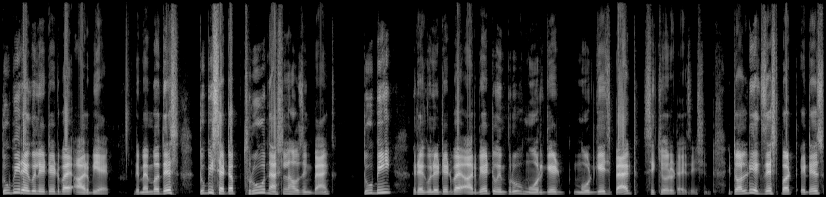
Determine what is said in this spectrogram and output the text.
to be regulated by RBI Remember this to be set up through National Housing Bank to be regulated by RBI to improve mortgage mortgage backed securitization. It already exists, but it is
